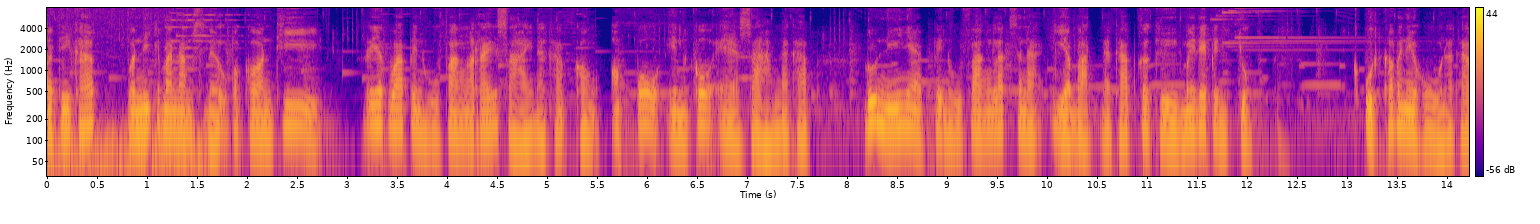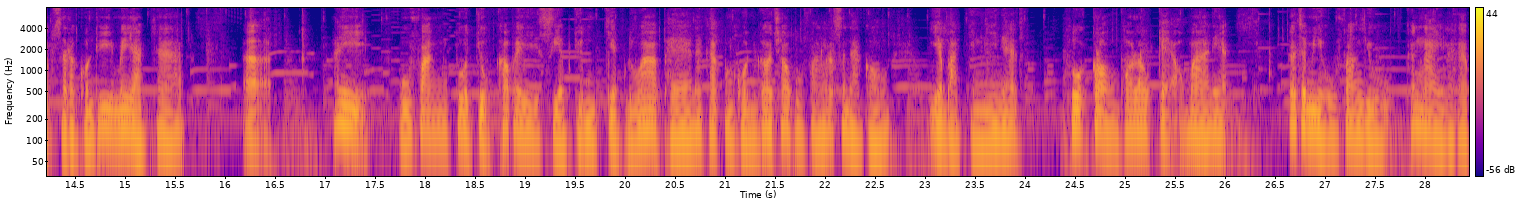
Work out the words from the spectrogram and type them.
วัสดีครับ วันนี้จะมานำเสนออุปกรณ์ที่เรียกว่าเป็นหูฟังไร้สายนะครับของ oppo enco air 3 นะครับ รุ่นนี้เนี่ยเป็นหูฟังลักษณะเอียบัดนะครับ ก็คือไม่ได้เป็นจุกอุดเข้าไปในหูนะครับสำหรับคนที่ไม่อยากจะให้หูฟังตัวจุกเข้าไปเสียบจนเจ็บหรือว่าแพ้นะครับ บางคนก็ชอบหูฟังลักษณะของเอียบัดอย่างนี้เนี่ยตัวกล่องพอเราแกะออกมาเนี่ยก็จะมีหูฟังอยู่ข้างในนะครับ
